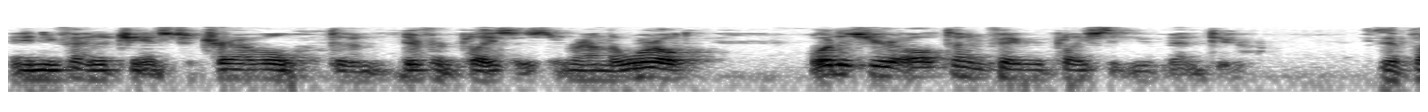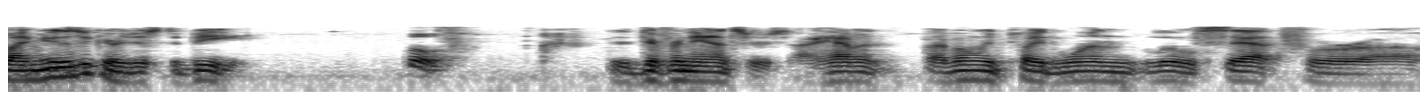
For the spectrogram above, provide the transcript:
and you've had a chance to travel to different places around the world. What is your all-time favorite place that you've been to? To play music or just to be? Both. The different answers. I haven't. I've only played one little set for. Uh,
